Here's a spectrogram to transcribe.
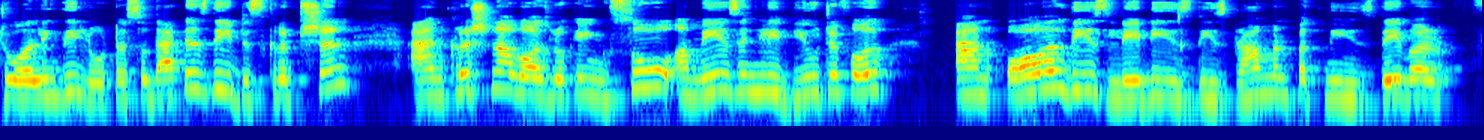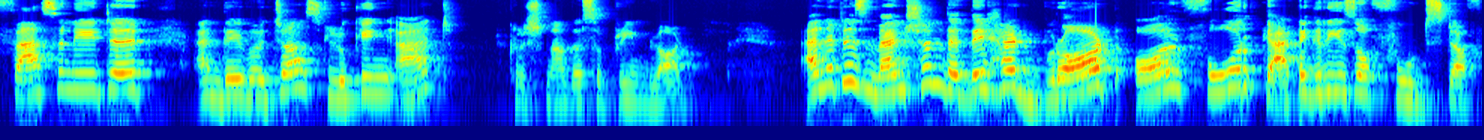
twirling the lotus. So that is the description and Krishna was looking so amazingly beautiful and all these ladies, these Brahman Patnis, they were fascinated and they were just looking at Krishna, the Supreme Lord. And it is mentioned that they had brought all four categories of food stuff.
